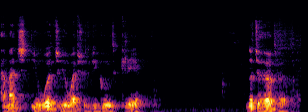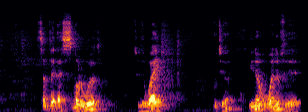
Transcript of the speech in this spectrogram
How much your word to your wife should be good, clear, not to hurt her. Something a small word to the wife, to you know one of the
